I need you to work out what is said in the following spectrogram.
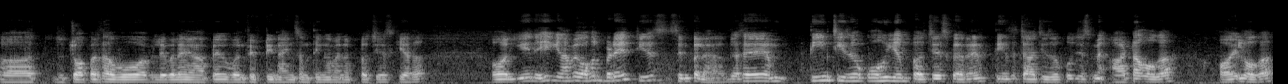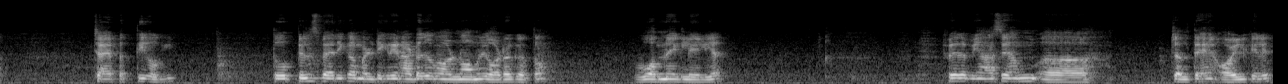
जो चॉपर था वो अवेलेबल है यहाँ पे 159 समथिंग का मैंने परचेज़ किया था। और ये देखिए यहाँ पे ऑफ़र बड़े चीज़ें सिंपल है। जैसे हम तीन चीज़ों को ही हम परचेज कर रहे हैं, तीन से चार चीज़ों को, जिसमें आटा होगा ऑयल होगा, चाय पत्ती होगी। तो पिल्स बेरी का मल्टीग्रेन आटा जो मैं नॉर्मली ऑर्डर करता हूँ, वो हमने एक ले लिया। फिर अब यहाँ से हम चलते हैं ऑयल के लिए।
